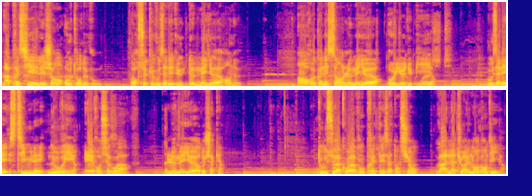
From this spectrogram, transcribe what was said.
Appréciez les gens autour de vous pour ce que vous avez vu de meilleur en eux. En reconnaissant le meilleur au lieu du pire, vous allez stimuler, nourrir et recevoir le meilleur de chacun. Tout ce à quoi vous prêtez attention va naturellement grandir,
